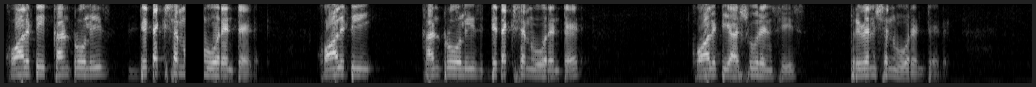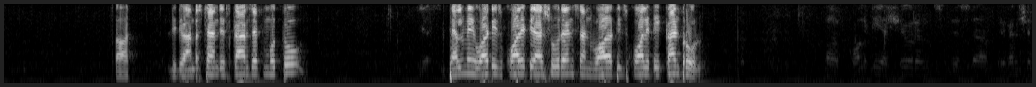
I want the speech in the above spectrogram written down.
Quality control is detection oriented. Quality control is detection oriented. Quality assurance is prevention oriented. Uh, did you understand this concept, Muthu? Yes. Tell me what is quality assurance and what is quality control. Uh, quality assurance is uh, prevention oriented, Ah. where you define, monitor, and optimize the process. Ah, Uh, uh, quality control is uh, detection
